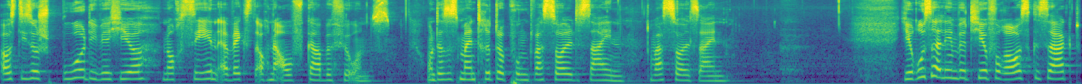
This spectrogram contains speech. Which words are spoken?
aus dieser Spur, die wir hier noch sehen, erwächst auch eine Aufgabe für uns. Und das ist mein dritter Punkt. Was soll es sein? Was soll sein? Jerusalem wird hier vorausgesagt,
